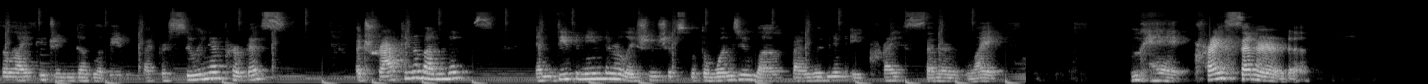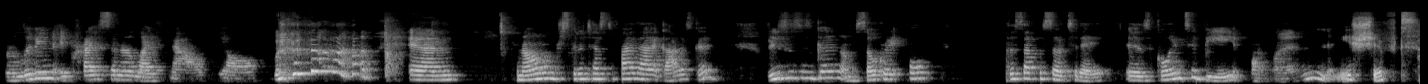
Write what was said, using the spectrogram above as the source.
the life you dreamed of living by pursuing your purpose, attracting abundance, and deepening the relationships with the ones you love by living a Christ centered life. Okay, Christ centered. We're living a Christ centered life now, y'all. and, you know, I'm just going to testify that God is good. Jesus is good. I'm so grateful. This episode today is going to be on, let me shift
